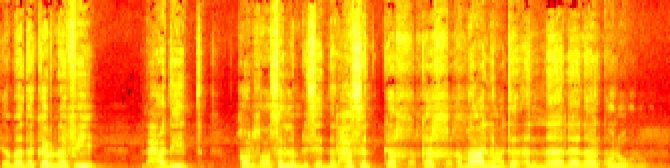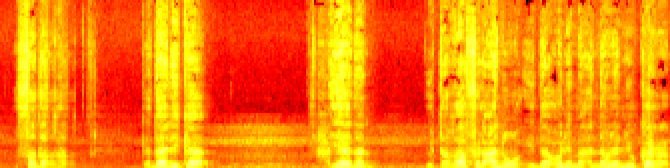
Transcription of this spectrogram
كما ذكرنا في الحديث قول صلى الله عليه وسلم لسيدنا الحسن كخ كخ أما علمت أن لا ناكل صدقة كذلك أحيانا يتغافل عنه إذا علم أنه لن يكرر.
